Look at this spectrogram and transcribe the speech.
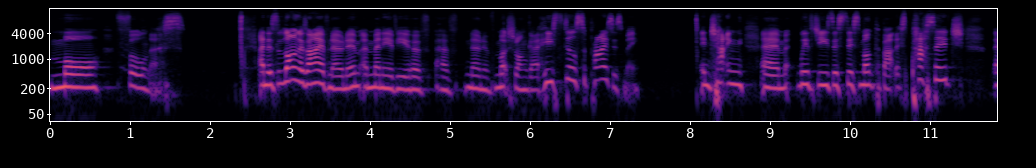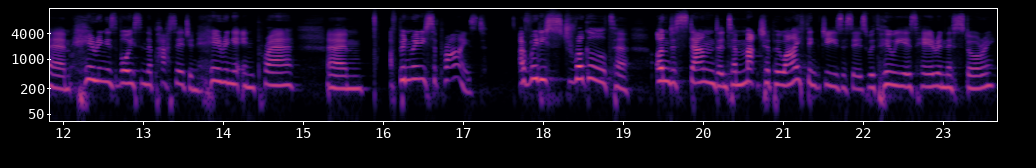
more fullness. And as long as I have known him, and many of you have, have known him for much longer, he still surprises me. In chatting um, with Jesus this month about this passage, um, hearing his voice in the passage and hearing it in prayer, um, I've been really surprised. I've really struggled to understand and to match up who I think Jesus is with who he is here in this story.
